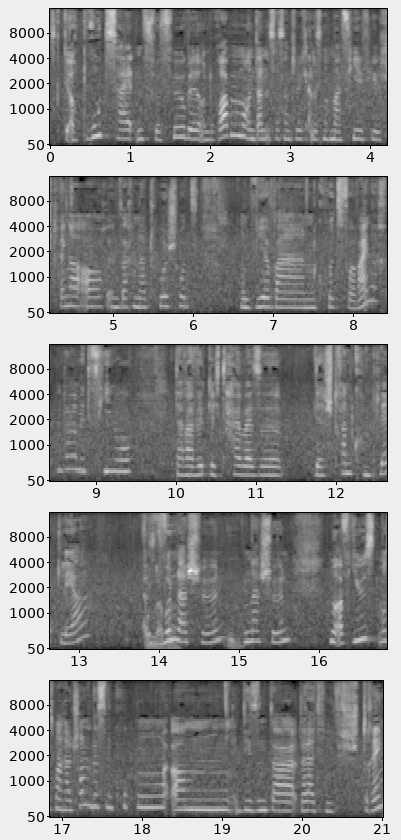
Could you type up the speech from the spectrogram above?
es gibt ja auch Brutzeiten für Vögel und Robben und dann ist das natürlich alles nochmal viel, viel strenger auch in Sachen Naturschutz. Und wir waren kurz vor Weihnachten da mit Fino. Da war wirklich teilweise der Strand komplett leer. Also Wunderbar. wunderschön, wunderschön. Nur auf Jüst muss man halt schon ein bisschen gucken. Ähm, die sind da relativ streng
